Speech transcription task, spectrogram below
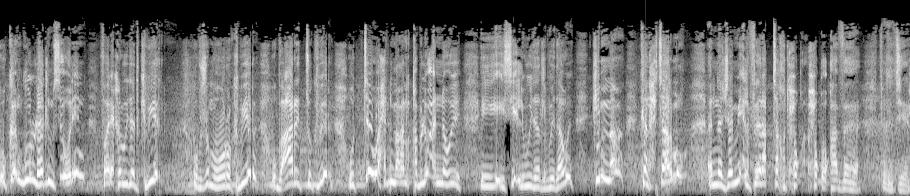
وكنقولوا لهاد المسؤولين فريق الوداد كبير وبجمهوره كبير وبعارضته كبير وحتى واحد ما غنقبلوا أنه يسيء الوداد البيضاوي كما كنحترموا أن جميع الفرق تاخذ حقوقها في التسيير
